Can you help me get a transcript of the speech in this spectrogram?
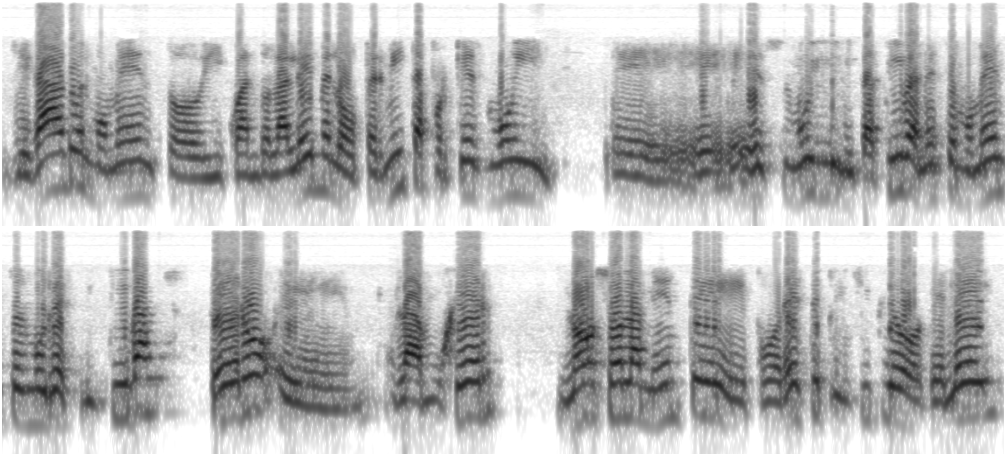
Llegado el momento y cuando la ley me lo permita, porque es muy eh, es muy limitativa en este momento, es muy restrictiva, pero eh, la mujer no solamente por este principio de ley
